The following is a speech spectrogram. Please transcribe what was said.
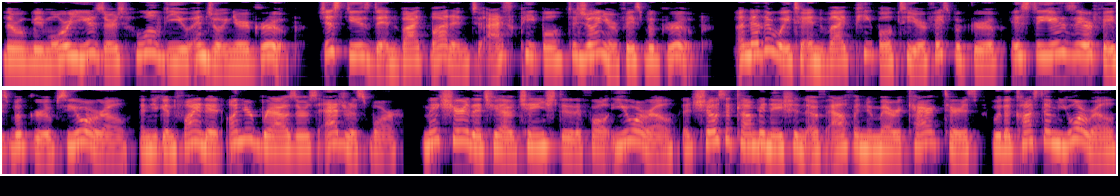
there will be more users who will view and join your group. Just use the invite button to ask people to join your Facebook group. Another way to invite people to your Facebook group is to use your Facebook group's URL, and you can find it on your browser's address bar. Make sure that you have changed the default URL that shows a combination of alphanumeric characters with a custom URL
